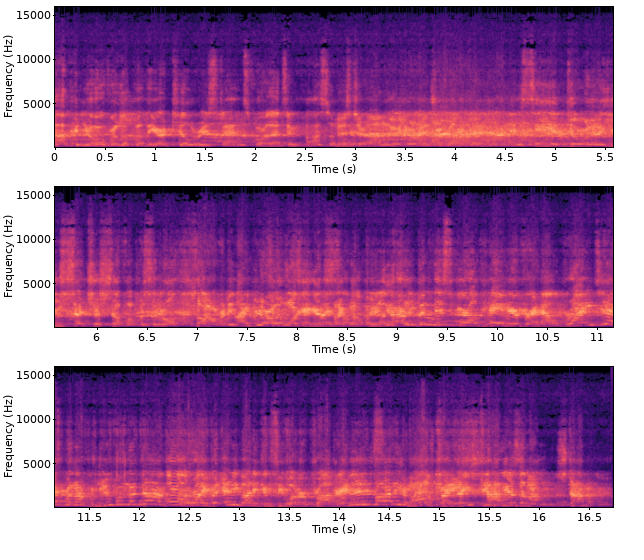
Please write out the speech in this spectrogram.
How can you overlook what the artillery stands for? That's impossible. Mr. Unger, you're interrupting. You see you're doing it. You set yourself up as an authority. I You're don't walking set myself up as encyclopedia. Yes, but this girl came here for help, right? Yes, but not from you, from the doctor. All right, but anybody can see what her problem is. Anybody? My Okay, friend, 18 stop. years and up. Stop it.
